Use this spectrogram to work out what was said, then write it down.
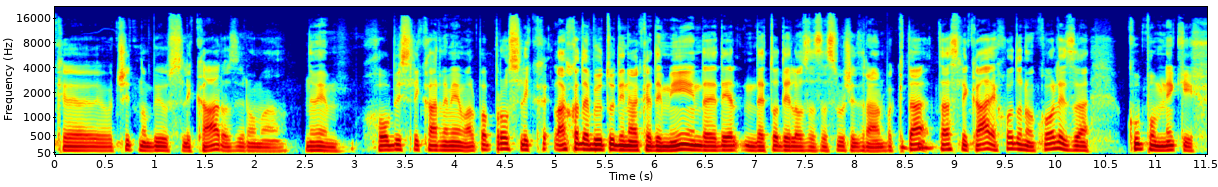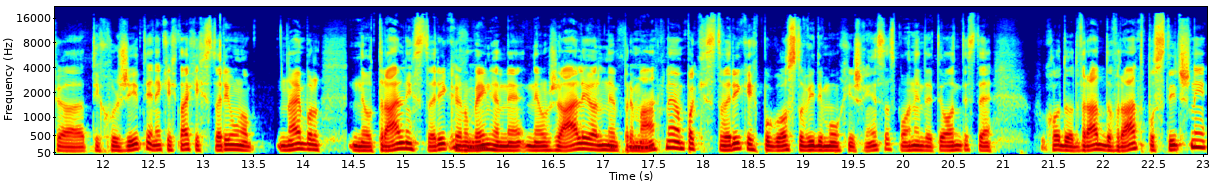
ki je očitno bil slikar oziroma ne vem. Hobi slikar, ne vem, ali pa prav slikar, lahko da je bil tudi na akademiji in da je, del, in da je to delal za zaslužiti zraven. Ampak ta, ta slikar je hodil naokoli z kupom nekih uh, tihožitij, nekih takih stvari, ono, najbolj neutralnih stvari, ki nobenega ne, ne užalijo ali ne premaknejo, ampak stvari, ki jih pogosto vidimo v hiši. Jaz se spomnim, da je to on tiste hodil od vrat do vrat po stični,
